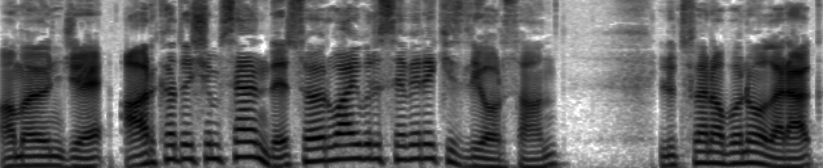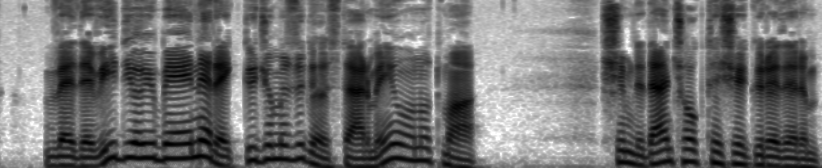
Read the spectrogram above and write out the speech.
Ama önce arkadaşım sen de Survivor'ı severek izliyorsan lütfen abone olarak ve de videoyu beğenerek gücümüzü göstermeyi unutma. Şimdiden çok teşekkür ederim.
